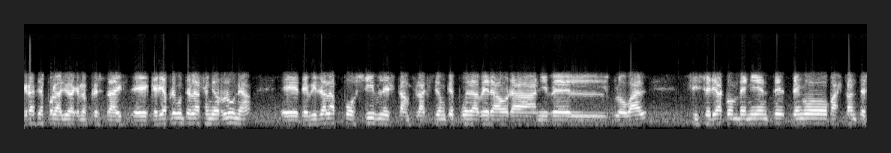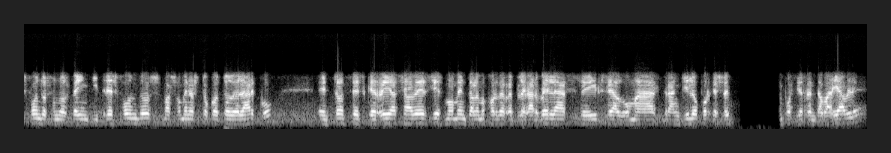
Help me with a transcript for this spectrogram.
gracias por la ayuda que nos prestáis. quería preguntarle al señor Luna, debido a la posible estanflación que pueda haber ahora a nivel global, si sería conveniente. Tengo bastantes fondos, unos 23 fondos, más o menos toco todo el arco. Entonces querría saber si es momento a lo mejor de replegar velas e irse algo más tranquilo porque soy 100% renta variable.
